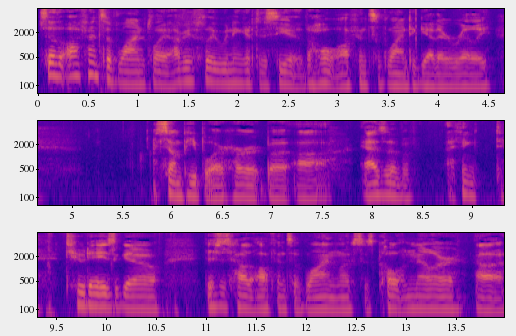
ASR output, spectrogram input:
So the offensive line play, obviously we didn't get to see the whole offensive line together really some people are hurt, but uh, as of I think t- two days ago, this is how the offensive line looks: is Kolton Miller, uh,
